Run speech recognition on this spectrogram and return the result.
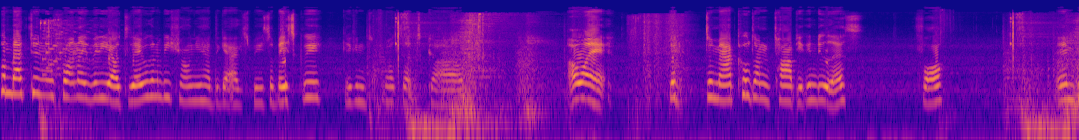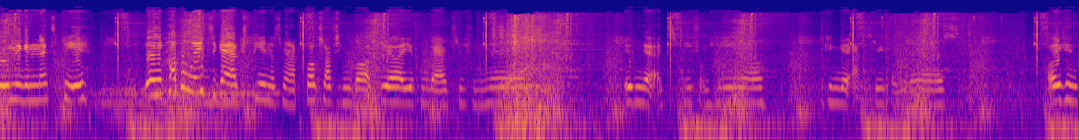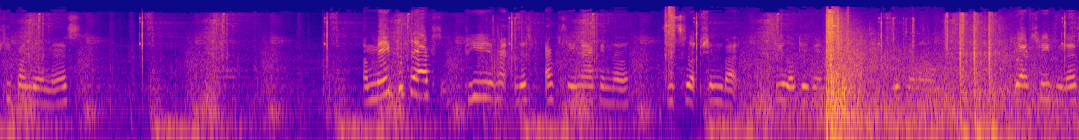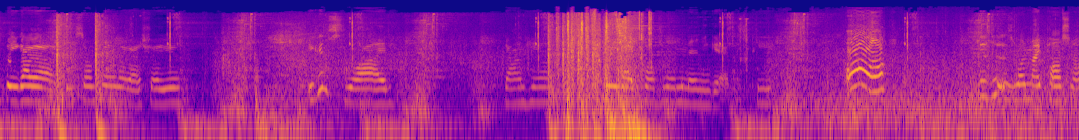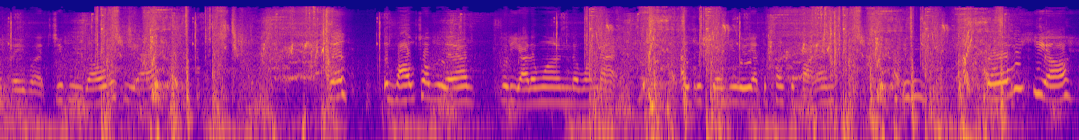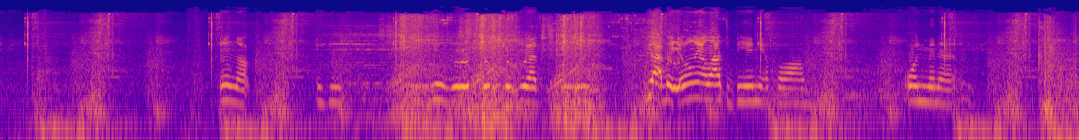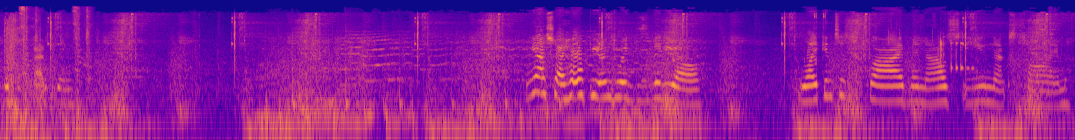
Welcome back to a new Fortnite video. Today we're going to be showing you how to get XP. So basically, you can, let's, let's go. Oh wait, the, the map code's on the top. You can do this. Four. And boom, you get an XP. There's a couple ways to get XP in this map. Folks, off, you can go up here, you can get XP from this. You can get XP from here. You can get XP from this. Or you can keep on doing this. I may put the XP, this XP map in the description, but see, look, you can, you can um, get XP from this, but you gotta do something. I gotta show you. You can slide down here, you like him, and then you get XP. Or this is one of my personal favorites. You can go over here. There's the vaults over there for the other one, the one that I just showed you where you have to press the button. You can go over here. And look. Mm -hmm. You this gives you XP. Yeah, but you're only allowed to be in here for um, one minute. Which is a bad thing. yeah, so I hope you enjoyed this video. Like and subscribe, and I'll see you next time.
